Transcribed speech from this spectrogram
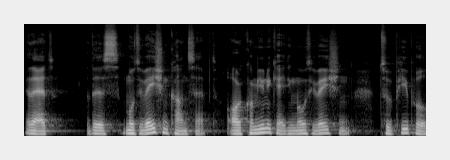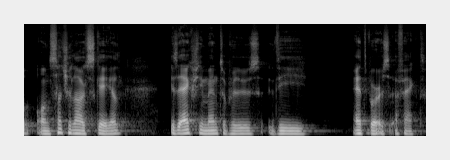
that this motivation concept or communicating motivation to people on such a large scale is actually meant to produce the adverse effect.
